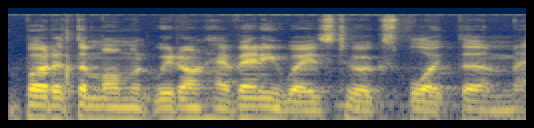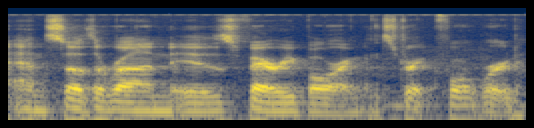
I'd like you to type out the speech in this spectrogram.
But at the moment, we don't have any ways to exploit them, and so the run is very boring and straightforward.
